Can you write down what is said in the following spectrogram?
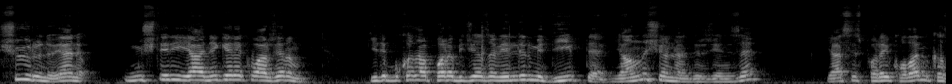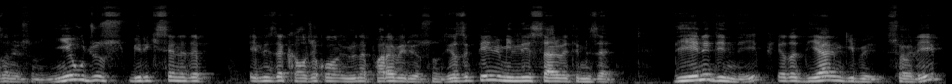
Şu ürünü yani müşteri ya ne gerek var canım gidip bu kadar para bir cihaza verilir mi deyip de yanlış yönlendireceğinize ya siz parayı kolay mı kazanıyorsunuz? Niye ucuz 1-2 senede elinizde kalacak olan ürüne para veriyorsunuz? Yazık değil mi milli servetimize? Diyeni dinleyip ya da diyen gibi söyleyip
